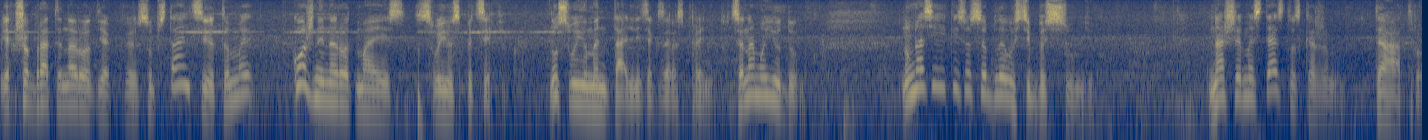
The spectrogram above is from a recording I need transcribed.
якщо брати народ як субстанцію, то ми кожний народ має свою специфіку, ну свою ментальність, як зараз прийнято. Це на мою думку. Ну, у нас є якісь особливості, без сумніву. Наше мистецтво, скажімо, театру,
